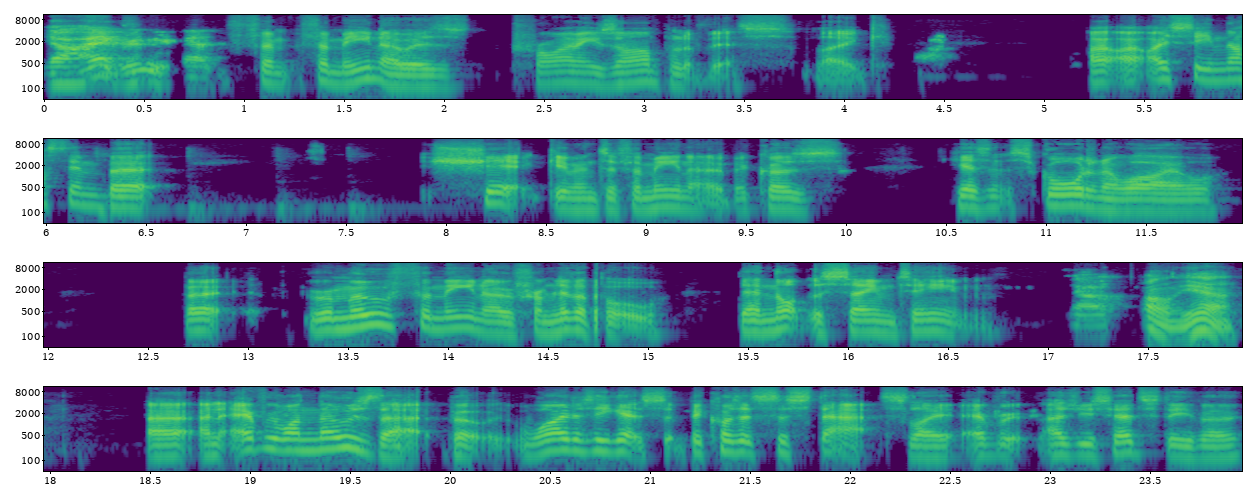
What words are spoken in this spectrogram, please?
Yeah, I agree with that. Firmino is prime example of this. Like, I, I see nothing but shit given to Firmino because he hasn't scored in a while. But remove Firmino from Liverpool, they're not the same team. No. Oh yeah. Uh, and everyone knows that, but why does he get? Because it's the stats. Like every, as you said, Stevo,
